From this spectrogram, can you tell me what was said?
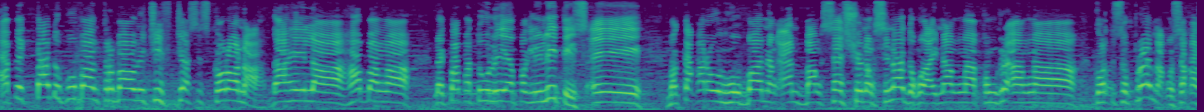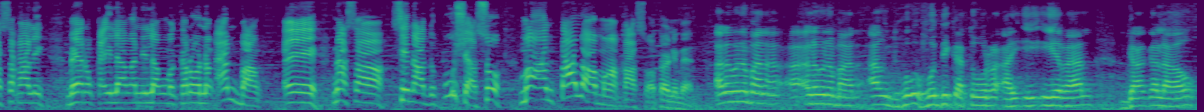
apektado po ba ang trabaho ni Chief Justice Corona dahil ah, habang ah, nagpapatuloy ang paglilitis, eh, magkakaroon ho ba ng en-banc session ng Senado ay ng ah, Kongre- ang ah, Korte Suprema kung sakasakaling merong kailangan nilang magkaroon ng en-banc, eh, nasa Senado po siya. So, maantala ang mga kaso, Attorney Mel. Alam mo naman, alam mo naman, ang hu- hudikatura ay iiral, gagalaw,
